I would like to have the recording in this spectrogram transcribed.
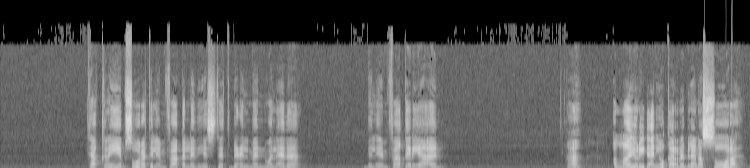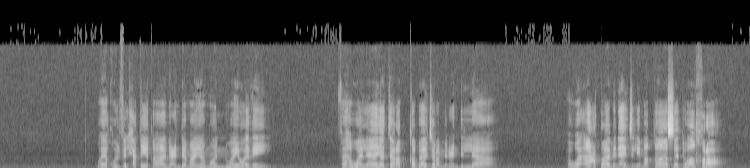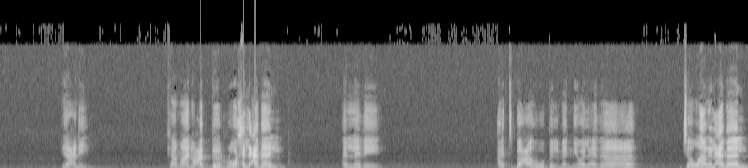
تقريب صورة الإنفاق الذي يستتبع المن والأذى؟ بالإنفاق رياء. ها. الله يريد أن يقرب لنا الصورة. ويقول في الحقيقة هذا عندما يمن ويؤذي فهو لا يترقب أجرا من عند الله. هو أعطى من أجل مقاصد أخرى. يعني كما نعبر روح العمل الذي أتبعه بالمن والأذى. جوهر العمل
